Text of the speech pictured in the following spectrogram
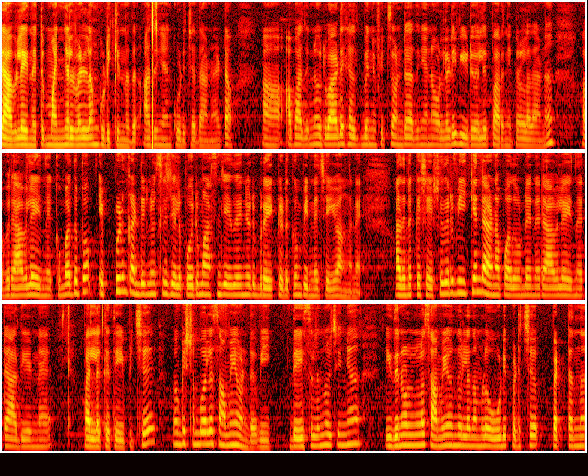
രാവിലെ എഴുന്നേറ്റ് മഞ്ഞൾ വെള്ളം കുടിക്കുന്നത്. അത് ഞാൻ കുടിച്ചതാണ് കേട്ടോ. അപ്പോൾ അതിന് ഒരുപാട് ഹെൽത്ത് ബെനിഫിറ്റ്സ് ഉണ്ട്. അത് ഞാൻ ഓൾറെഡി വീഡിയോയിൽ പറഞ്ഞിട്ടുള്ളതാണ്. അപ്പോൾ രാവിലെ എഴുന്നേൽക്കുമ്പോൾ അതിപ്പോൾ എപ്പോഴും കണ്ടിന്യൂസ്ലി ചിലപ്പോൾ ഒരു മാസം ചെയ്ത് കഴിഞ്ഞാൽ ഒരു ബ്രേക്ക് എടുക്കും. പിന്നെ ചെയ്യും അങ്ങനെ. അതിനൊക്കെ ശേഷം ഇതൊരു വീക്കെൻഡാണ് അപ്പോൾ അതുകൊണ്ട് തന്നെ രാവിലെ എഴുന്നേറ്റ് ആദ്യം തന്നെ പല്ലൊക്കെ തേപ്പിച്ച്. നമുക്ക് ഇഷ്ടംപോലെ സമയമുണ്ട്. വീക്ക് ഡേയ്സിലെന്ന് വെച്ച് കഴിഞ്ഞാൽ ഇതിനുള്ള സമയമൊന്നുമില്ല. നമ്മൾ ഓടിപ്പിടിച്ച് പെട്ടെന്ന്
